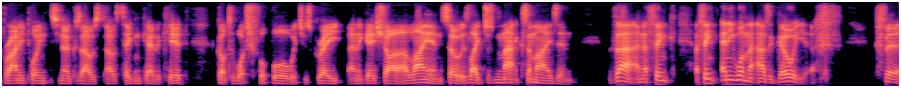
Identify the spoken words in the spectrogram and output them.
brownie points, you know, because I was I was taking care of the kid, got to watch football, which was great, and it gave Charlotte a lion. So it was like just maximizing that. And I think I think anyone that has a go at you for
